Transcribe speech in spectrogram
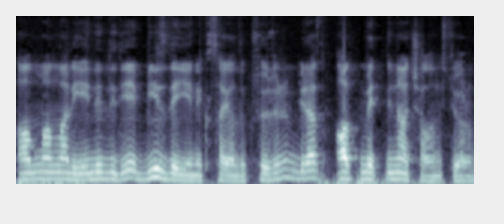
Almanlar yenildi diye biz de yenik sayıldık sözünün biraz alt metnini açalım istiyorum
